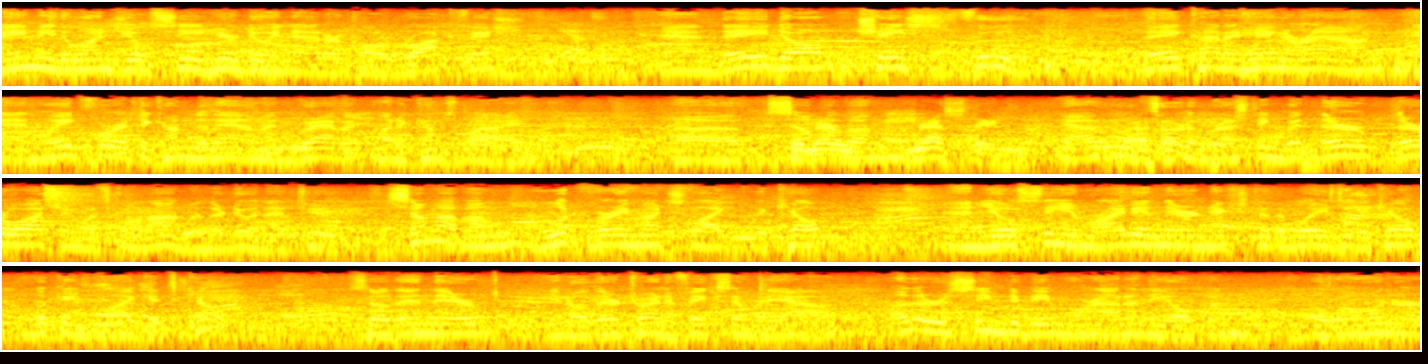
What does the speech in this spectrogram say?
mainly the ones you'll see here doing that, are called rockfish. Yes. and they don't chase food. They kind of hang around and wait for it to come to them and grab it when it comes by. Uh, So some of them, resting. yeah, sort of resting, but they're they're watching what's going on when they're doing that too. Some of them look very much like the kelp, and you'll see them right in there next to the blades of the kelp, looking like it's kelp. So then they're, you know, they're trying to fake somebody out. Others seem to be more out in the open, alone or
